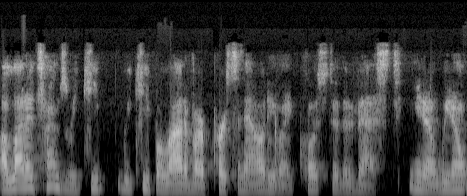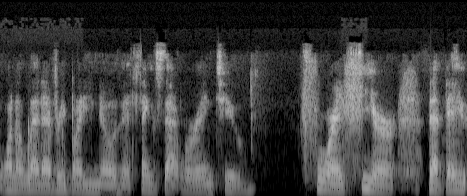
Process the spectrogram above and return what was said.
a lot of times we keep we keep a lot of our personality like close to the vest. You know, we don't want to let everybody know the things that we're into for a fear that they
